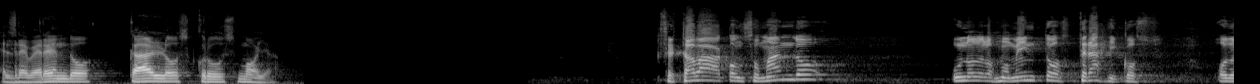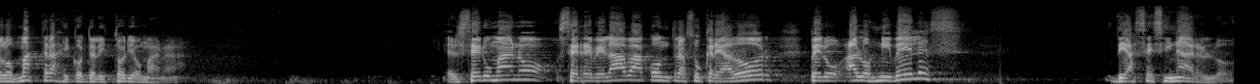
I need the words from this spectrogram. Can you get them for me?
el reverendo Carlos Cruz Moya. Se estaba consumando uno de los momentos trágicos o de los más trágicos de la historia humana. El ser humano se rebelaba contra su creador, pero a los niveles de asesinarlo.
